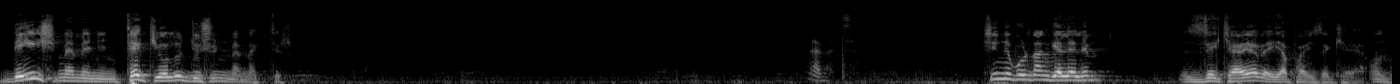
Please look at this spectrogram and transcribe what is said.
Değişmemenin tek yolu düşünmemektir. Evet. Şimdi buradan gelelim zekaya ve yapay zekaya. Onu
